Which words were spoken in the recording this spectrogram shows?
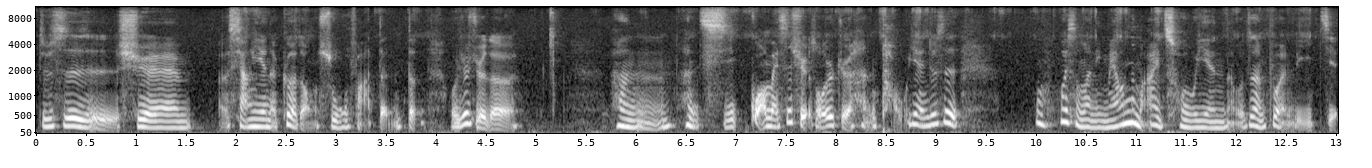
就是学香烟的各种说法等等，我就觉得很很奇怪。每次学的时候，我就觉得很讨厌，就是，嗯，为什么你们要那么爱抽烟呢？我真的不能理解。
